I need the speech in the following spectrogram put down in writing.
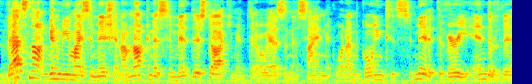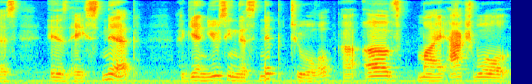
That's not going to be my submission. I'm not going to submit this document though as an assignment. What I'm going to submit at the very end of this is a snip again using the snip tool uh, of my actual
